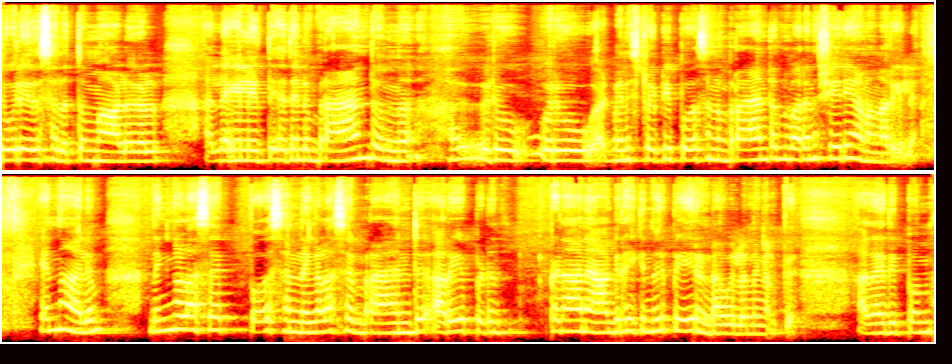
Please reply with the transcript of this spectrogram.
ജോലി ചെയ്ത സ്ഥലത്തും ആളുകൾ അല്ലെങ്കിൽ ഇദ്ദേഹത്തിന്റെ ബ്രാൻഡ് ഒന്ന് ഒരു ഒരു അഡ്മിനിസ്ട്രേറ്റീവ് പേഴ്സൺ ബ്രാൻഡ് എന്ന് പറയുന്നത് ശരിയാണോ എന്നറിയില്ല എന്നാലും നിങ്ങൾ ആസ് എ പേഴ്സൺ നിങ്ങൾ ആസ് എ ബ്രാൻഡ് അറിയപ്പെടാൻ ആഗ്രഹിക്കുന്ന ഒരു പേരുണ്ടാവുമല്ലോ നിങ്ങൾക്ക്. അതായത് ഇപ്പം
